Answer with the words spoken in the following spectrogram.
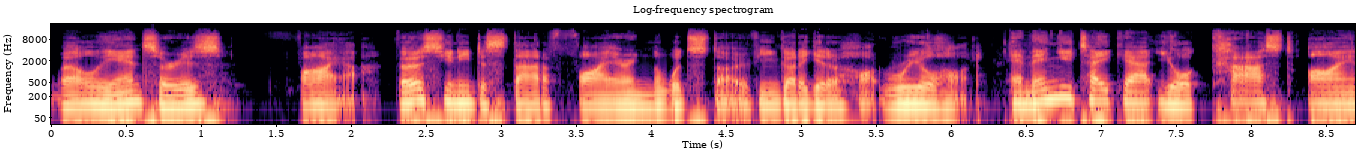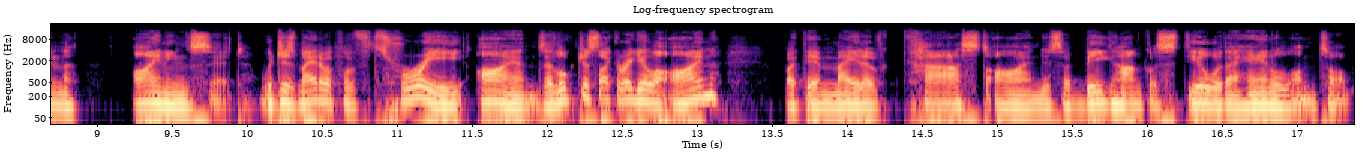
Well, the answer is fire. First, you need to start a fire in the wood stove. You got to get it hot, real hot. And then you take out your cast iron ironing set, which is made up of three irons. They look just like a regular iron, but they're made of cast iron. Just a big hunk of steel with a handle on top.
